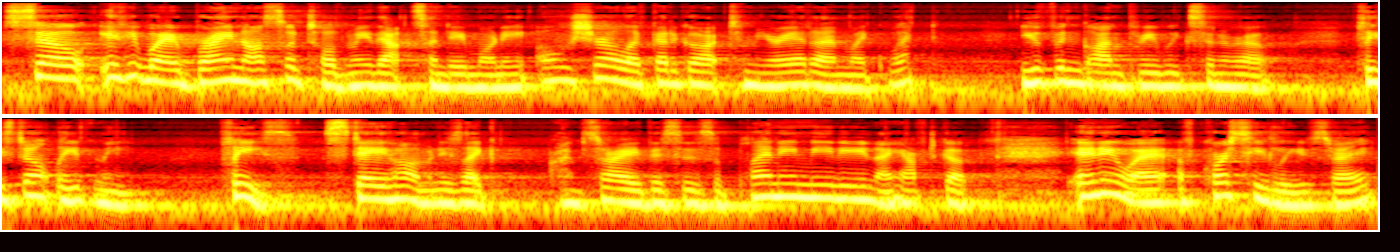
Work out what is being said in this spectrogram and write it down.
So anyway, Brian also told me that Sunday morning, oh, Cheryl, I've got to go out to Murrieta. I'm like, what? You've been gone three weeks in a row. Please don't leave me. Please stay home. And he's like, I'm sorry, this is a planning meeting. I have to go. Anyway, of course he leaves, right?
